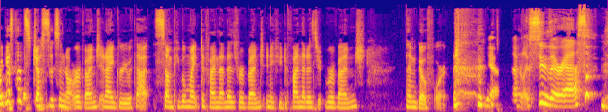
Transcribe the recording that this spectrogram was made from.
I guess that's justice and not revenge, and I agree with that. Some people might define that as revenge, and if you define that as revenge, then go for it. Yeah, definitely sue their ass.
